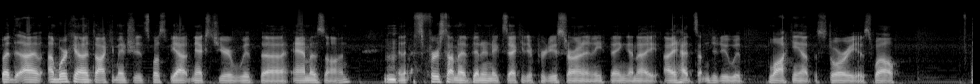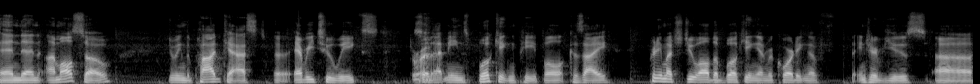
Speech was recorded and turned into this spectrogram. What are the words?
but uh, I'm working on a documentary that's supposed to be out next year with uh, Amazon, and that's the first time I've been an executive producer on anything, and I I had something to do with blocking out the story as well, and then I'm also doing the podcast uh, every two weeks, so that means booking people because I pretty much do all the booking and recording of interviews uh,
